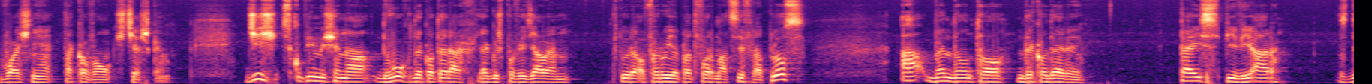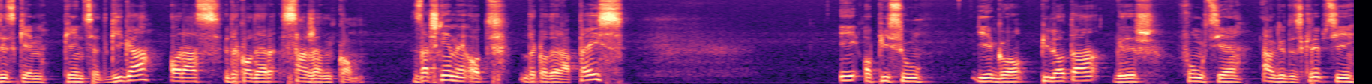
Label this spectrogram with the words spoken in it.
właśnie takową ścieżkę. Dziś skupimy się na dwóch dekoderach, jak już powiedziałem, które oferuje platforma Cyfra Plus, a będą to dekodery Pace PVR z dyskiem 500 GB oraz dekoder Sarem.com. Zaczniemy od dekodera Pace i opisu jego pilota, gdyż funkcję audiodeskrypcji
